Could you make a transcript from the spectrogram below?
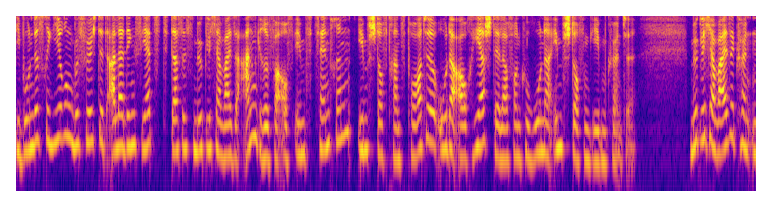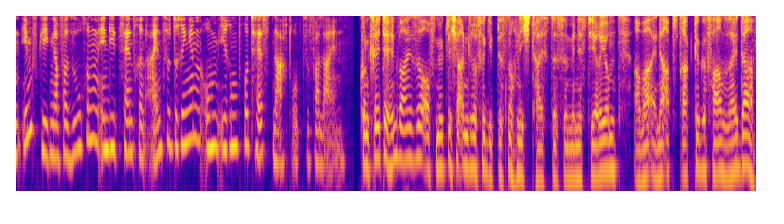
Die Bundesregierung befürchtet allerdings jetzt, dass es möglicherweise Angriffe auf Impfzentren, Impfstofftransporte oder auch Hersteller von Corona-Impfstoffen geben könnte. Möglicherweise könnten Impfgegner versuchen, in die Zentren einzudringen, um ihrem Protest Nachdruck zu verleihen. Konkrete Hinweise auf mögliche Angriffe gibt es noch nicht, heißt es im Ministerium, aber eine abstrakte Gefahr sei da.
